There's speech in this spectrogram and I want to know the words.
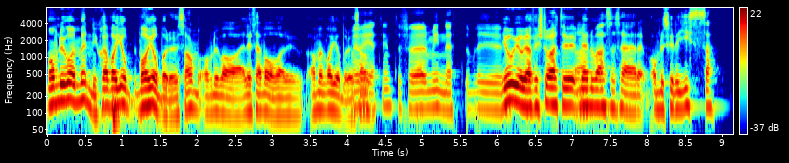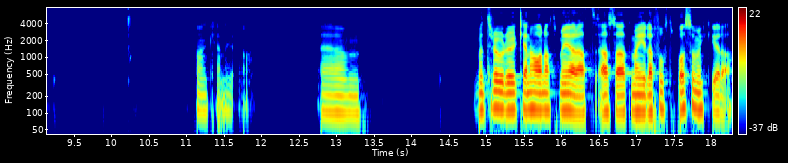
Men Om du var en människa, vad, jobb, vad jobbade du som? Om du var, eller så här, vad var du, ja men vad jobbade du Men som? jag vet inte för minnet blir ju Jo, jo, jag förstår att du, Ja. men alltså så här, om du skulle gissa Vad fan kan det vara? Ehm, men tror du det kan ha något med att alltså att man gillar fotboll så mycket idag?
